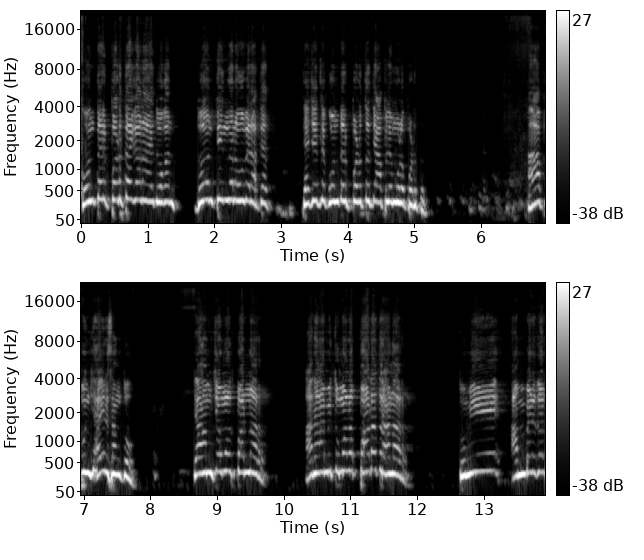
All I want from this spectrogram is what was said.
कोणतरी पडतंय का नाही दोघां दोन तीन जण उभे राहतात. त्याच्यातले कोणतरी पडतं ते आपल्यामुळं पडतं. आपण जाहीर सांगतो. ते आमच्यामुळेच पाडणार. आणि आम्ही तुम्हाला पाडत राहणार. तुम्ही आंबेडकर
